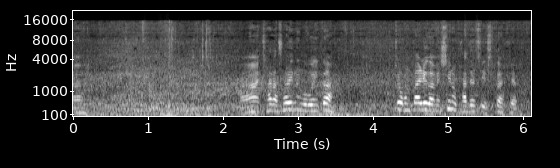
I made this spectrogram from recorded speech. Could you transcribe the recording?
아, 아, 차가 서 있는 거 보니까 조금 빨리 가면 신호 받을 수 있을 것 같아요.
